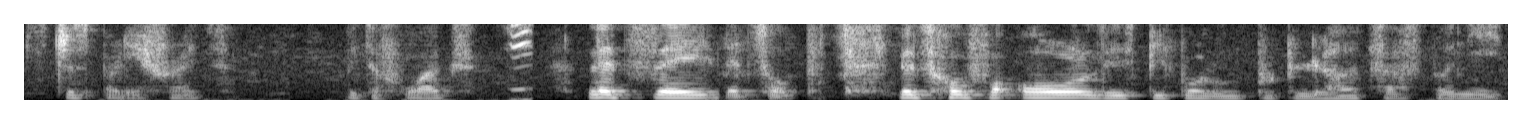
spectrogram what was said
It's just polish, right? Bit of wax. Let's say, let's hope. Let's hope for all these people who put lots of money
